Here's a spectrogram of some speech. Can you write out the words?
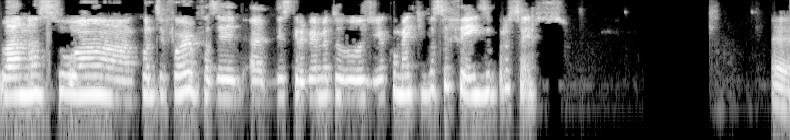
lá na sua, quando você for fazer, descrever a metodologia, como é que você fez o processo. É,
